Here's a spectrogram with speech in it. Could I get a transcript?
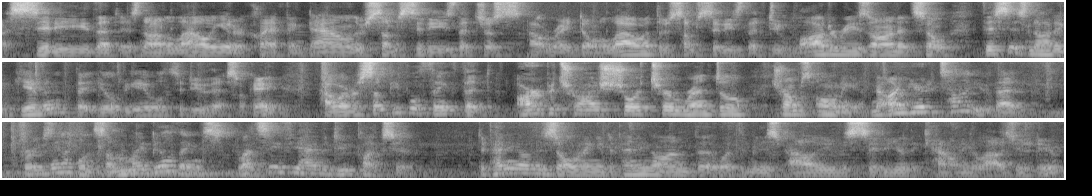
a city that is not allowing it or clamping down, there's some cities that just outright don't allow it. There's some cities that do lotteries on it. So this is not a given that you'll be able to do this, okay? However, some people think that arbitrage short-term rental trumps owning it. Now I'm here to tell you that, for example, in some of my buildings, let's say if you have a duplex here, depending on the zoning and depending on the, what the municipality or the city or the county allows you to do,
